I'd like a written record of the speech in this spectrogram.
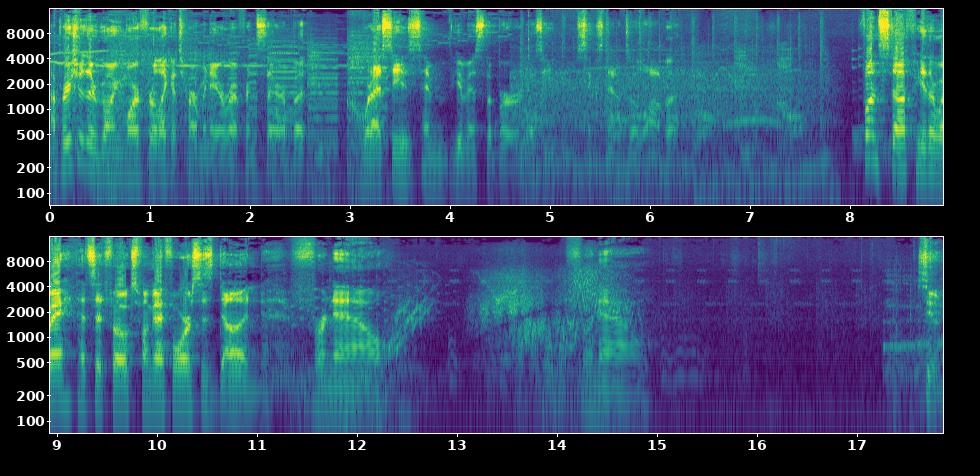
I'm pretty sure they're going more for like a Terminator reference there, but what I see is him giving us the bird as he sinks down to the lava. Fun stuff, either way. That's it, folks. Fungi Forest is done. For now. For now. Soon.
